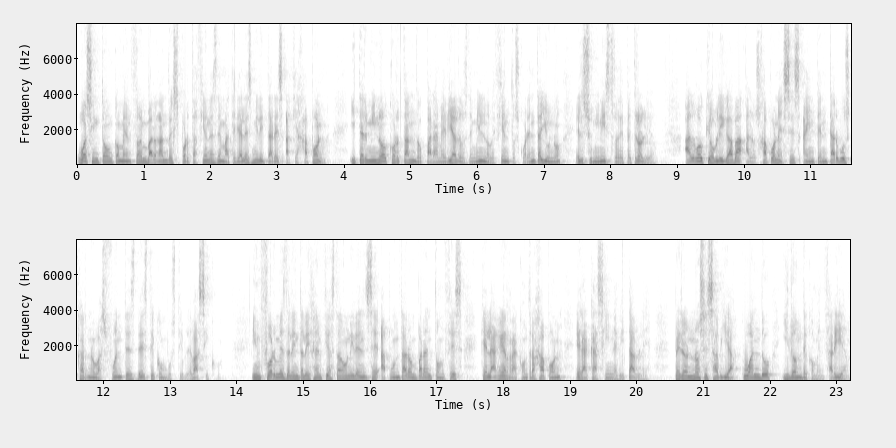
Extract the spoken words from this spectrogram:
Washington comenzó embargando exportaciones de materiales militares hacia Japón y terminó cortando para mediados de 1941 el suministro de petróleo, algo que obligaba a los japoneses a intentar buscar nuevas fuentes de este combustible básico. Informes de la inteligencia estadounidense apuntaron para entonces que la guerra contra Japón era casi inevitable, pero no se sabía cuándo y dónde comenzaría.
